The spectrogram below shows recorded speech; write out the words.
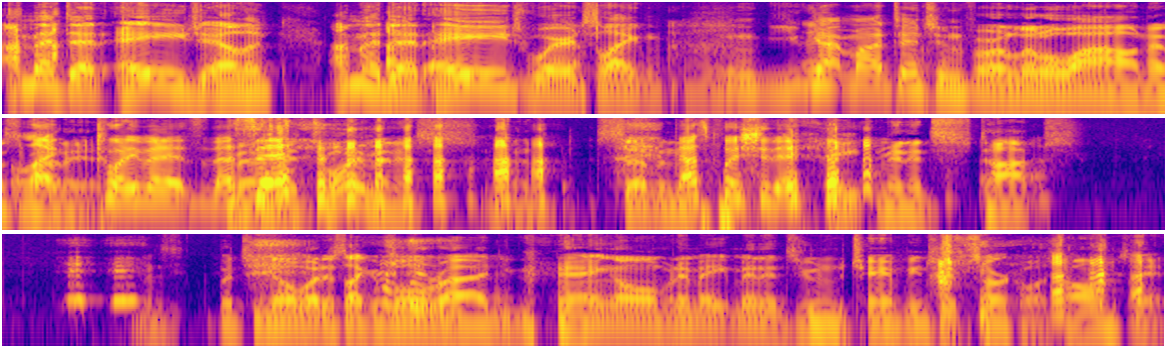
I'm at that age, Ellen. I'm at that age where it's like mm, you got my attention for a little while, and that's Like about it. 20 minutes, that's it. Twenty minutes, uh, seven, That's pushing it. eight minutes tops. But you know what? It's like a bull ride. You hang on for them eight minutes. You're in the championship circle. That's all I'm saying.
